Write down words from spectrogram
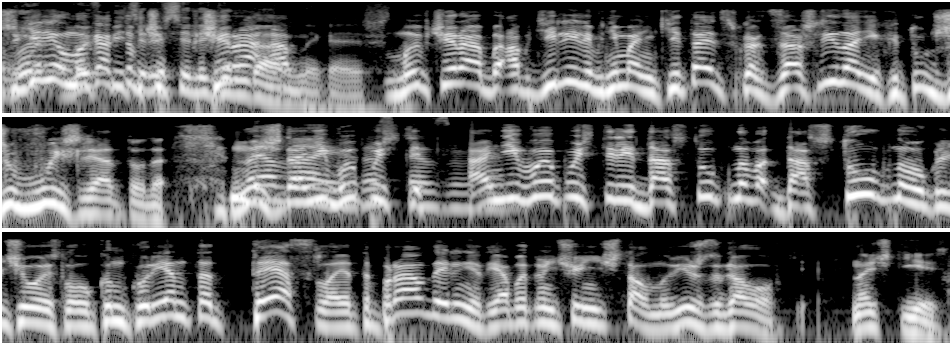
Слушай, вы- Кирилл, вы мы как-то вчера... об- конечно. Мы вчера об- обделили внимание китайцев, как зашли на них и тут же вышли оттуда. Значит, Давай, они, выпустили, они выпустили доступного, доступного, ключевое слово, конкурента Тесла. Это правда или нет? Я об этом ничего не читал, но вижу заголовки. Значит, есть.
